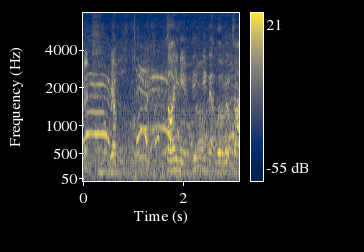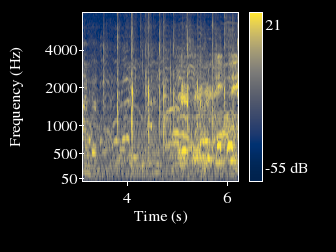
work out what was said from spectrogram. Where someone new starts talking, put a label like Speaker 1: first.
Speaker 1: Yep. That's all you need. You need that little bit of time to.
Speaker 2: There's Xavier DT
